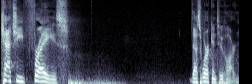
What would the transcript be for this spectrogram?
catchy phrase. That's working too hard.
